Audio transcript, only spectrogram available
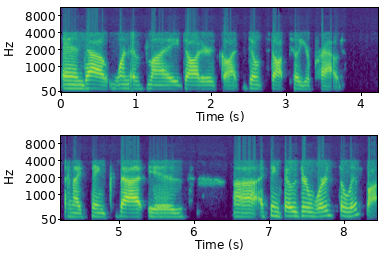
And uh, one of my daughters got "Don't stop till you're proud," and I think that is. Uh, I think those are words to live by.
